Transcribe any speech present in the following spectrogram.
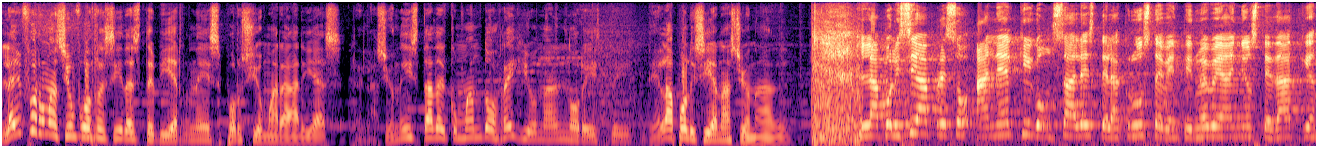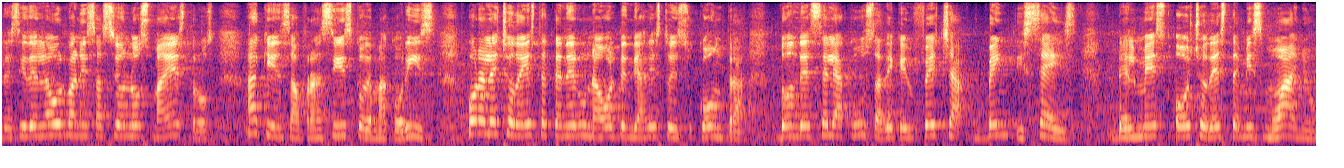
La información fue ofrecida este viernes por Xiomar Arias, relacionista del Comando Regional Noreste de la Policía Nacional. La policía apresó a Nelky González de la Cruz, de 29 años de edad, quien reside en la urbanización Los Maestros, aquí en San Francisco de Macorís, por el hecho de este tener una orden de arresto en su contra, donde se le acusa de que en fecha 26 del mes 8 de este mismo año,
